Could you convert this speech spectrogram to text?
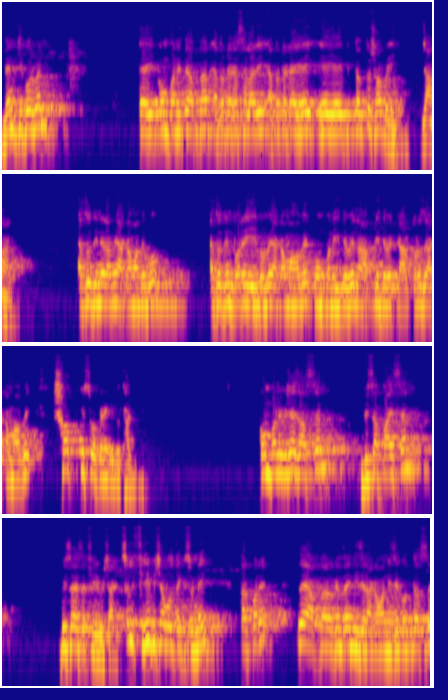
দেন কি করবেন? এই কোম্পানিতে আপনার এত টাকা স্যালারি এত টাকা এই এই এই বৃত্তান্ত সব এই, জানানো। এতদিনের আমি আকামা দেব। এতদিন পরে এইভাবে আকামা হবে, কোম্পানি দেবে না, আপনি দেবে, কার খরচে আকামা হবে সব কিছু ওখানে কিন্তু থাকবে। কোম্পানি বিষয়ে যাচ্ছেন, ভিসা পাইছেন, ভিসা এসে free visa. Actually free visa বলতে কিছু নেই। তারপরে যে আপনার ওখানে যাই, নিজের আকামা নিজে করতে হচ্ছে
